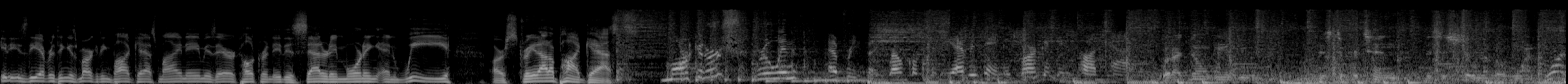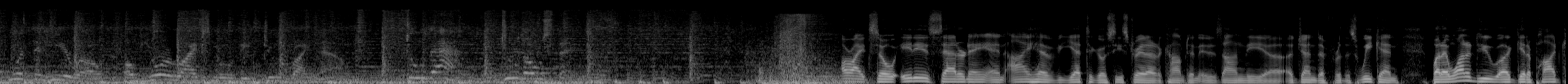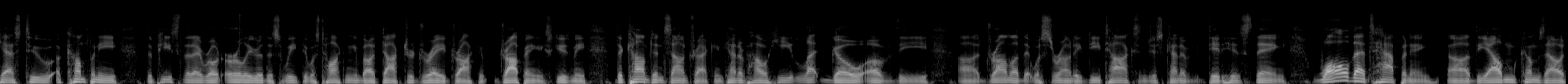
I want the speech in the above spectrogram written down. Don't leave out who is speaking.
Speaker 1: It is the Everything is Marketing podcast. My name is Eric Hulkran. It is Saturday morning, and we are straight out of podcasts.
Speaker 2: Marketers ruin everything.
Speaker 3: Welcome to the Everything is Marketing podcast.
Speaker 4: What I don't want to do is to pretend this is show number one.
Speaker 5: What would the hero of your life's movie do right now? Do that. Do those things.
Speaker 1: All right, so it is Saturday, and I have yet to go see Straight Outta Compton. It is on the uh, agenda for this weekend, but I wanted to uh, get a podcast to accompany the piece that I wrote earlier this week that was talking about Dr. Dre dro- dropping, excuse me, the Compton soundtrack and kind of how he let go of the uh, drama that was surrounding Detox and just kind of did his thing. While that's happening, uh, the album comes out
